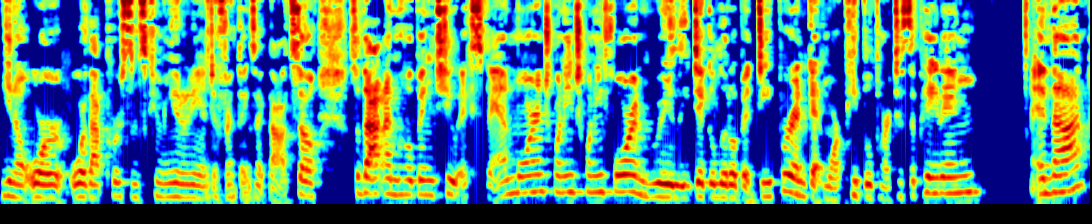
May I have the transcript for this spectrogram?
you know, or, or that person's community and different things like that. So, so that I'm hoping to expand more in 2024 and really dig a little bit deeper and get more people participating in that.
